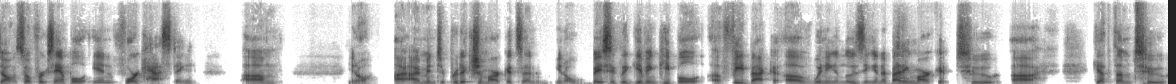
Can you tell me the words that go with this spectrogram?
don't. So, for example, in forecasting, um, you know, I, am into prediction markets, and you know, basically giving people feedback of winning and losing in a betting market to uh, get them to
